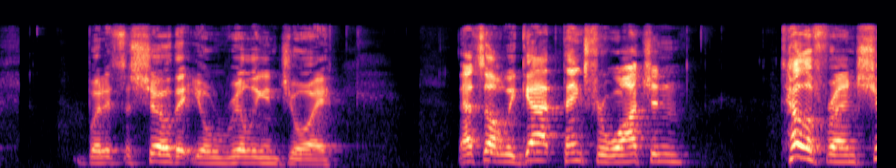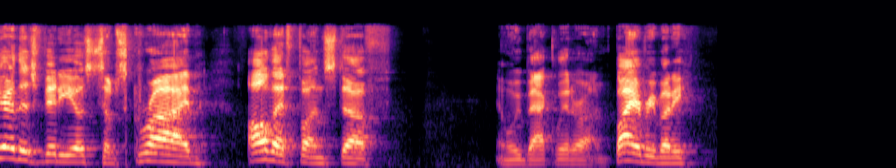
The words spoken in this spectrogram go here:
but it's a show that you'll really enjoy. That's all we got. Thanks for watching. Tell a friend, share this video, subscribe, all that fun stuff. And we'll be back later on. Bye, everybody.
